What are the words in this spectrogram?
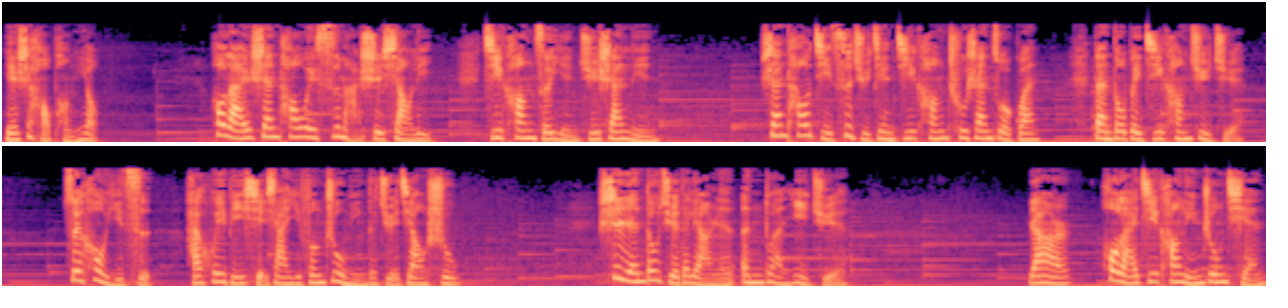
也是好朋友。后来，山涛为司马氏效力，嵇康则隐居山林。山涛几次举荐嵇康出山做官，但都被嵇康拒绝。最后一次，还挥笔写下一封著名的绝交书。世人都觉得两人恩断义绝。然而，后来嵇康临终前，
